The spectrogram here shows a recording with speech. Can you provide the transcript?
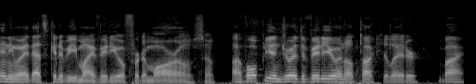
Anyway, that's going to be my video for tomorrow. So I hope you enjoyed the video, and I'll talk to you later. Bye.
